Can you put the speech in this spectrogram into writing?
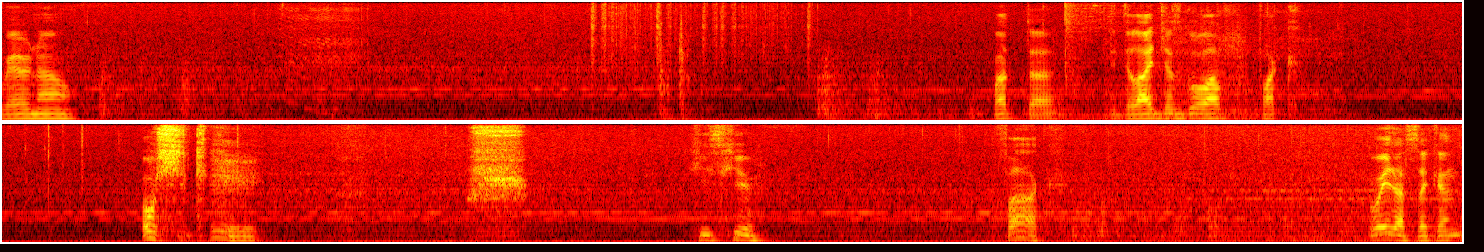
Where now? What the? Did the light just go off? Fuck. Oh shit! He's here. Fuck. Wait a second.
